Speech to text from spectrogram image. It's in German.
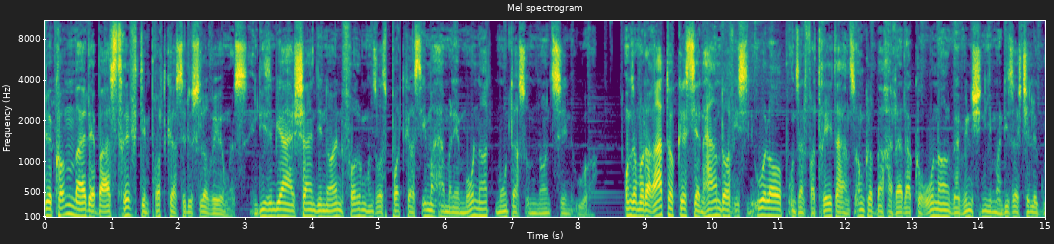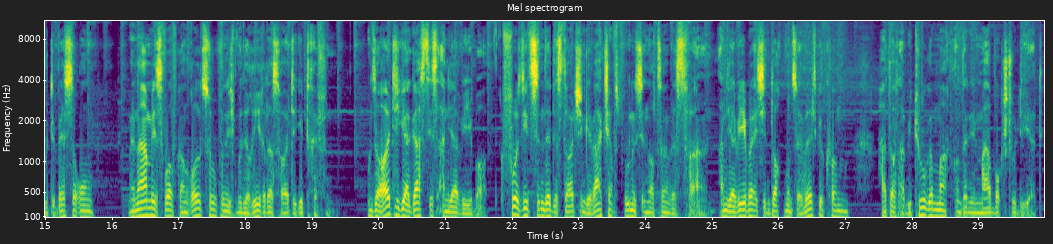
Willkommen bei der Bas trifft, dem Podcast der Düsseldorfer Junges. In diesem Jahr erscheinen die neuen Folgen unseres Podcasts immer einmal im Monat, montags um 19 Uhr. Unser Moderator Christian Herrndorf ist in Urlaub, unser Vertreter Hans Onkelbach hat leider Corona und wir wünschen ihm an dieser Stelle gute Besserung. Mein Name ist Wolfgang Rolzhof und ich moderiere das heutige Treffen. Unser heutiger Gast ist Anja Weber, Vorsitzende des Deutschen Gewerkschaftsbundes in Nordrhein-Westfalen. Anja Weber ist in Dortmund zur Welt gekommen, hat dort Abitur gemacht und dann in Marburg studiert.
